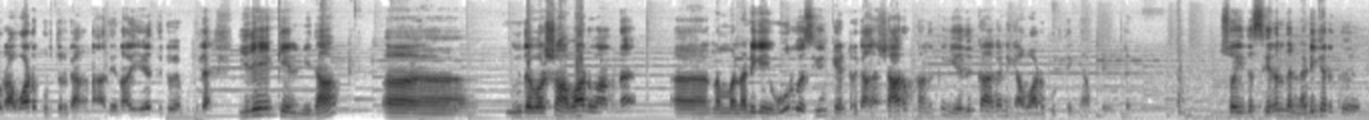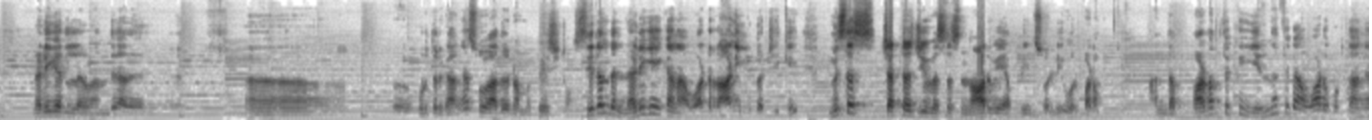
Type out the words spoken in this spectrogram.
ஒரு அவார்டு கொடுத்துருக்காங்கன்னா அது என்னால் ஏற்றுக்கவே முடியல. இதே கேள்விதான் தான் இந்த வருஷம் அவார்டு வாங்கின நம்ம நடிகை ஊர்வசியும் கேட்டிருக்காங்க. ஷாருக் கானுக்கு எதுக்காக நீங்கள் அவார்டு கொடுத்தீங்க அப்படின்ட்டு. ஸோ இது சிறந்த நடிகருக்கு நடிகரில் வந்து அது கொடுத்துருக்காங்க. ஸோ அது நம்ம பேசிட்டோம். சிறந்த நடிகைக்கான அவார்டு ராணி முகர்ஜிக்கு மிஸ்ஸஸ் சட்டர்ஜி வெர்சஸ் நார்வே அப்படின்னு சொல்லி ஒரு படம். அந்த படத்துக்கு என்னத்துக்கு அவார்டு கொடுத்தாங்க?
